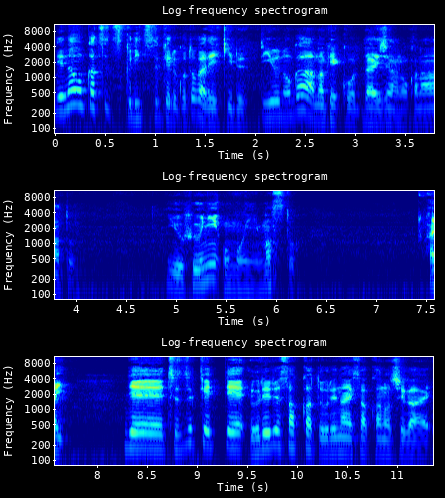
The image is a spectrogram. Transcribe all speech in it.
でなおかつ作り続けることができるっていうのが、まあ、結構大事なのかなというふうに思いますと。はい。で、続けて、売れる作家と売れない作家の違い。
